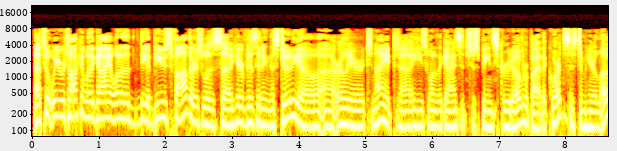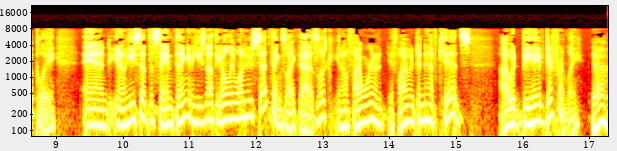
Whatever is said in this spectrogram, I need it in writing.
That's what we were talking with a guy. One of the, the abused fathers was uh, here visiting the studio uh, earlier tonight. Uh, he's one of the guys that's just being screwed over by the court system here locally. And you know, he said the same thing, and he's not the only one who said things like that. Is look, you know, if I weren't, if I didn't have kids, I would behave differently. yeah.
